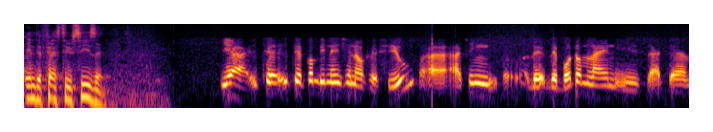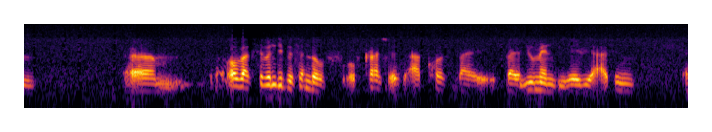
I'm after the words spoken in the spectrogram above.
in the festive season. Yeah, a, it's a combination of a few. Uh, I think the, the bottom line is that um, um, over 70% of, of crashes are caused by, by human behavior. I think uh,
